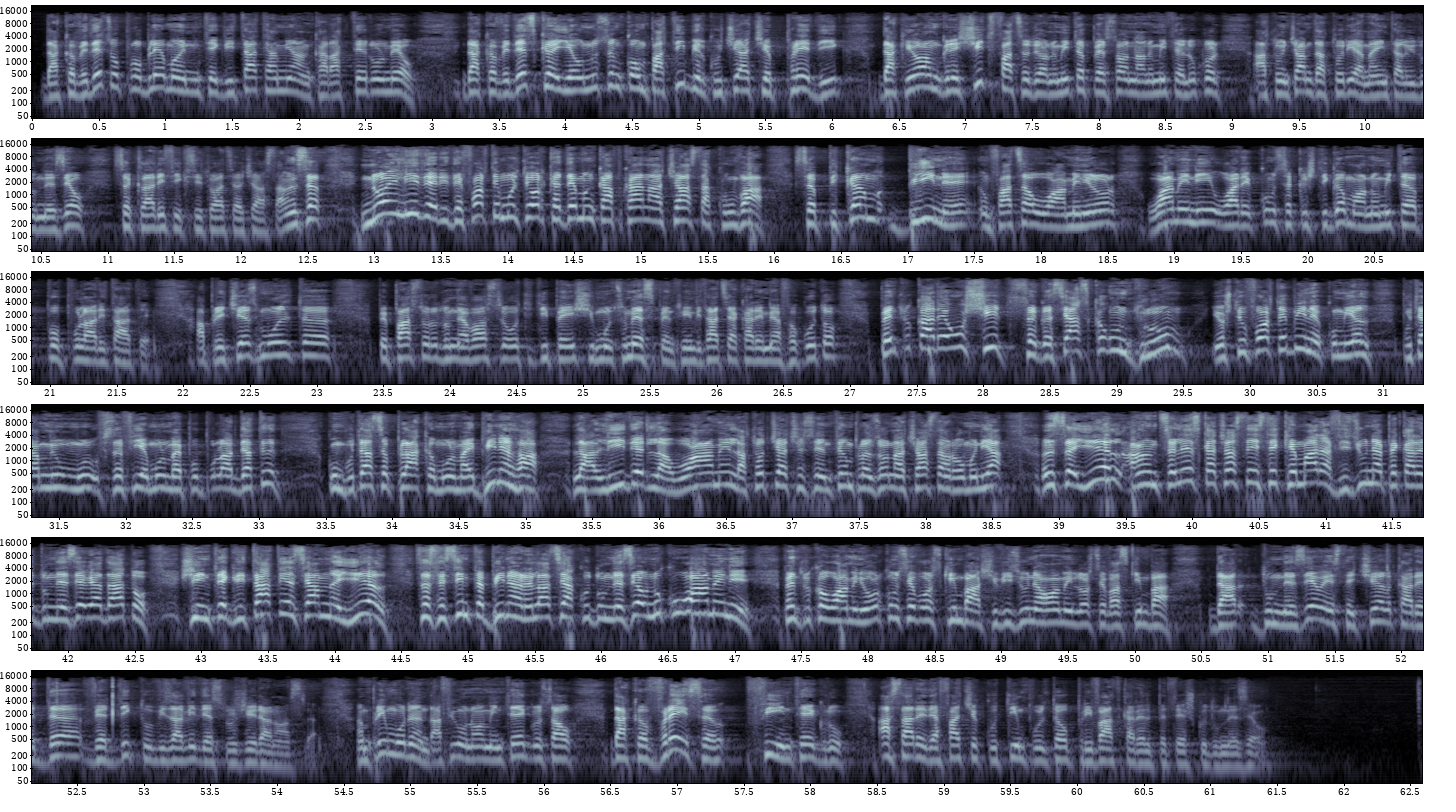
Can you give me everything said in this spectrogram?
dacă vedeți o problemă în integritatea mea, în caracterul meu, dacă vedeți că eu nu sunt compatibil cu ceea ce predic, dacă eu am greșit față de o anumită persoană, anumite lucruri, atunci am datoria înaintea lui Dumnezeu să clarific situația aceasta. Însă, noi liderii de foarte multe ori cădem în capcana aceasta cumva, să picăm bine în fața oamenilor, oamenii oarecum să câștigăm o anumită popularitate. Apreciez mult uh, pe pastorul dumneavoastră OTTP și mulțumesc pentru invitația care mi-a făcut-o, pentru că a reușit să găsească un drum, eu știu știu foarte bine cum el putea să fie mult mai popular de atât, cum putea să placă mult mai bine la, la lideri, la oameni, la tot ceea ce se întâmplă în zona aceasta în România, însă el a înțeles că aceasta este chemarea, viziunea pe care Dumnezeu i-a dat-o. Și integritate înseamnă el să se simtă bine în relația cu Dumnezeu, nu cu oamenii, pentru că oamenii oricum se vor schimba și viziunea oamenilor se va schimba. Dar Dumnezeu este cel care dă verdictul vis-a-vis de slujirea noastră. În primul rând, a fi un om integru sau dacă vrei să fii integru, asta are de-a face cu timpul tău privat care îl petrești cu Dumnezeu.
